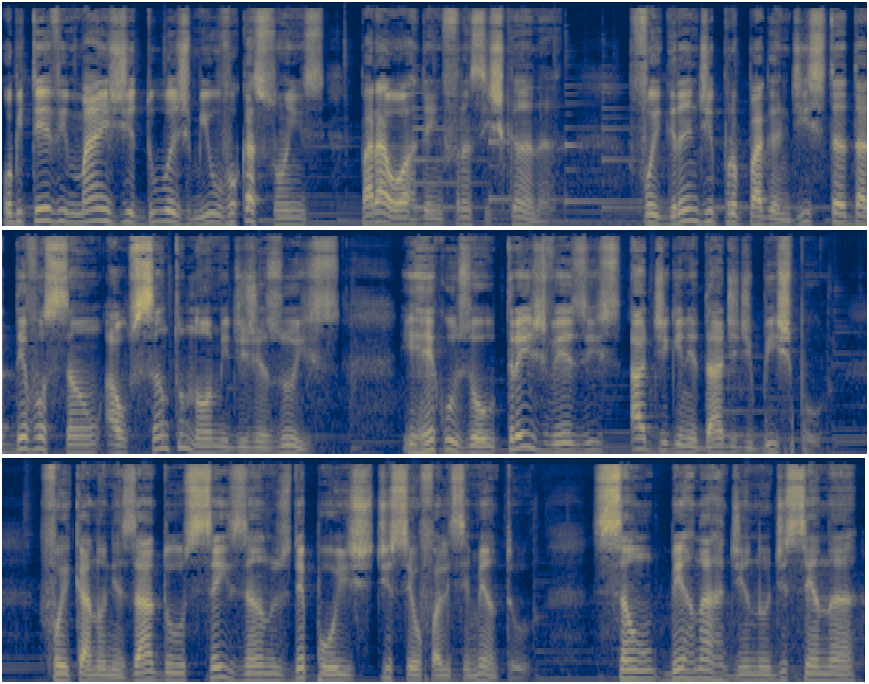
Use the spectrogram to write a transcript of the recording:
Obteve mais de duas mil vocações para a ordem franciscana. Foi grande propagandista da devoção ao santo nome de Jesus e recusou três vezes a dignidade de bispo. Foi canonizado seis anos depois de seu falecimento. São Bernardino de Sena,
